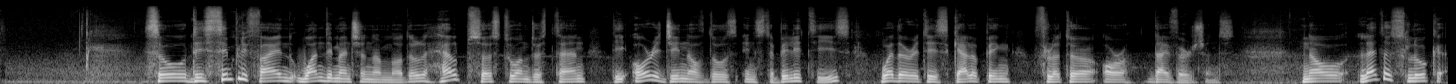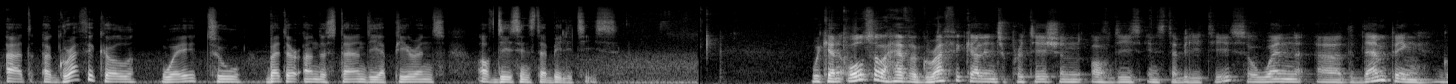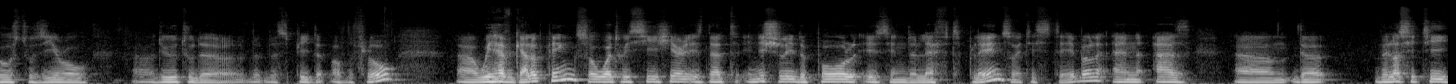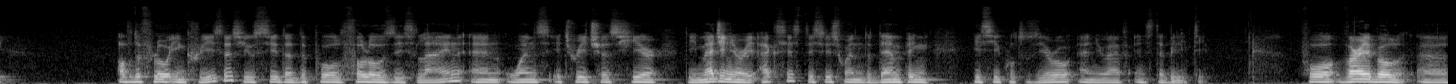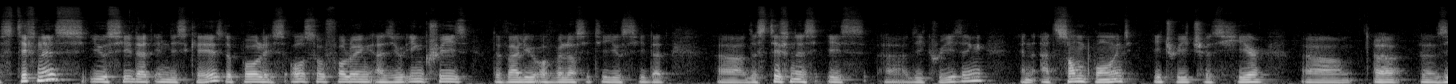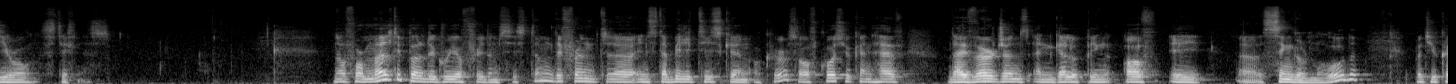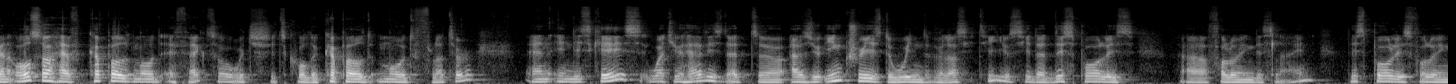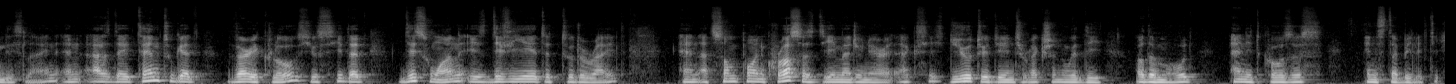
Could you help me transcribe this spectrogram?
So this simplified one-dimensional model helps us to understand the origin of those instabilities, whether it is galloping, flutter or divergence. Now let us look at a graphical way to better understand the appearance of these instabilities. We can also have a graphical interpretation of these instabilities. So when uh, the damping goes to zero due to the, the, the, speed of the flow. Uh, we have galloping, so what we see here is that initially the pole is in the left plane, so it is stable, and as um, the velocity of the flow increases, you see that the pole follows this line, and once it reaches here the imaginary axis, this is when the damping is equal to zero and you have instability. For variable uh, stiffness, you see that in this case, the pole is also following as you increase the value of velocity, you see that uh, the stiffness is uh, decreasing and at some point it reaches here um, a, a, zero stiffness. Now for multiple degree of freedom system, different uh, instabilities can occur. So of course you can have divergence and galloping of a uh, single mode. But you can also have coupled mode effect, so which it's called a coupled mode flutter. And in this case, what you have is that uh, as you increase the wind velocity, you see that this pole is uh, following this line, this pole is following this line, and as they tend to get very close, you see that this one is deviated to the right and at some point crosses the imaginary axis due to the interaction with the other mode and it causes instability.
